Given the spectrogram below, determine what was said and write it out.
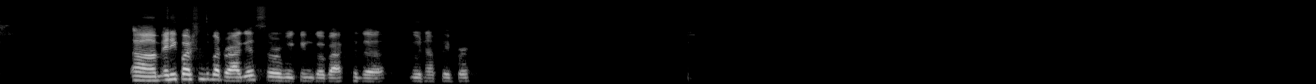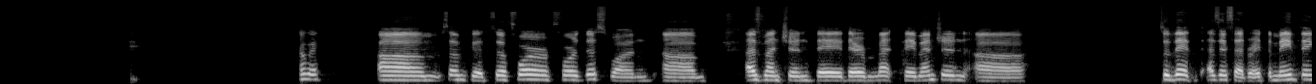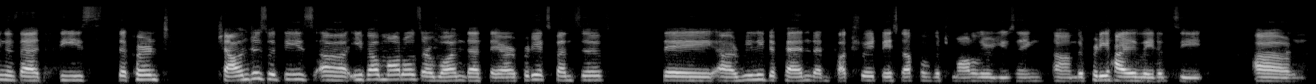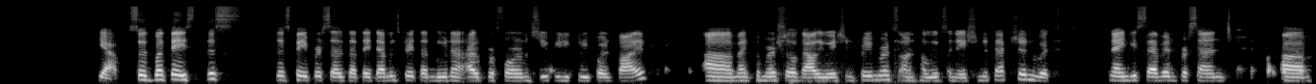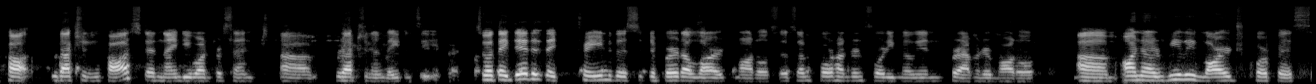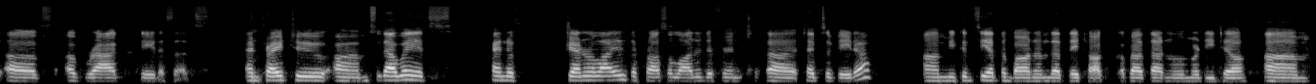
Um, any questions about RAGAs, or we can go back to the Luna paper? Okay. Um, sounds good. So for for this one, um, as mentioned, they they're met they mention uh so that as I said, right, the main thing is that these the current challenges with these uh, eval models are one that they are pretty expensive. They uh, really depend and fluctuate based off of which model you're using. Um, they're pretty high latency. Um, yeah. So, but they this this paper says that they demonstrate that Luna outperforms GPT 3.5 um, and commercial evaluation frameworks on hallucination detection with 97% um, reduction in cost and 91% um, reduction in latency. So what they did is they trained this DeBERTa large model, so some 440 million parameter model um, on a really large corpus of, of RAG data sets and tried to, um, so that way it's kind of generalized across a lot of different uh, types of data. Um, you can see at the bottom that they talk about that in a little more detail. Um,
